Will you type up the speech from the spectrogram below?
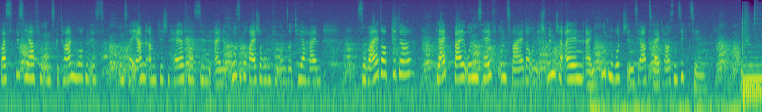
was bisher für uns getan worden ist. Unsere ehrenamtlichen Helfer sind eine große Bereicherung für unser Tierheim. So weiter, bitte bleibt bei uns, helft uns weiter und ich wünsche allen einen guten Rutsch ins Jahr 2017.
